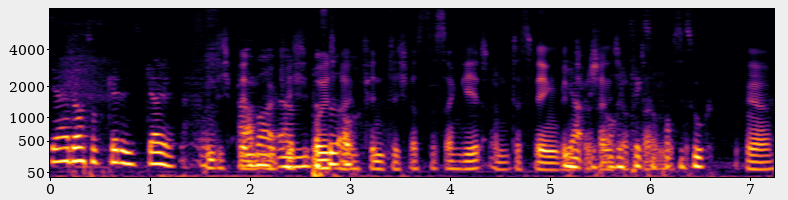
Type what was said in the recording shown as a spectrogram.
Ja, doch, das kenne ich. Geil. Und ich bin Aber, wirklich ähm, das ultra auch- empfindlich, was das angeht und deswegen bin ja, ich wahrscheinlich ich, auch, auch, ich krieg da sofort Zug. Ja.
